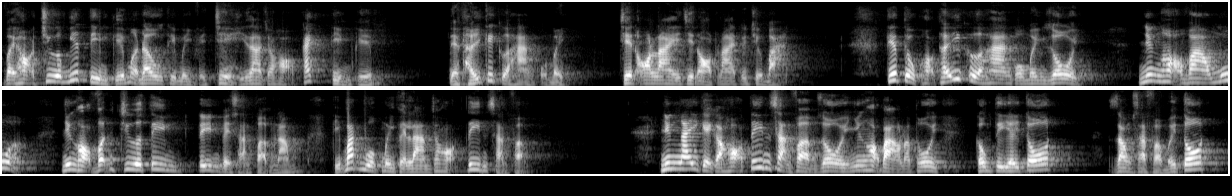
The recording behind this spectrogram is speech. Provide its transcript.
Vậy họ chưa biết tìm kiếm ở đâu thì mình phải chỉ ra cho họ cách tìm kiếm để thấy cái cửa hàng của mình. Trên online trên offline tôi chưa bán tiếp tục họ thấy cửa hàng của mình rồi nhưng họ vào mua nhưng họ vẫn chưa tin tin về sản phẩm lắm thì bắt buộc mình phải làm cho họ tin sản phẩm. Nhưng ngay kể cả họ tin sản phẩm rồi, nhưng họ bảo là thôi, công ty ấy tốt, dòng sản phẩm ấy tốt,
